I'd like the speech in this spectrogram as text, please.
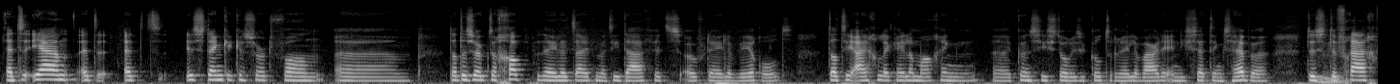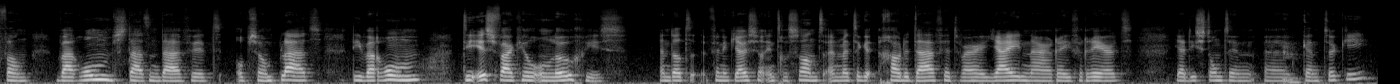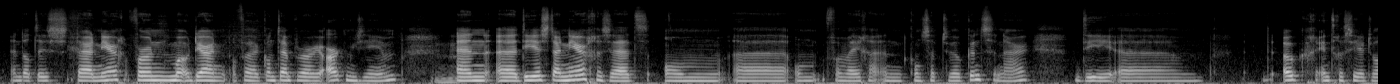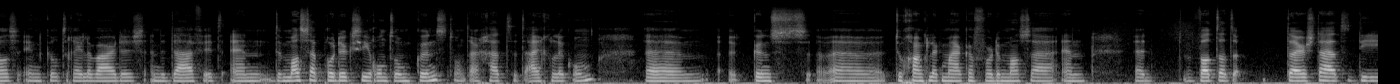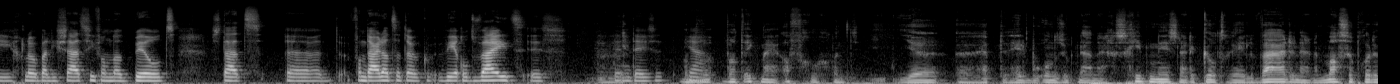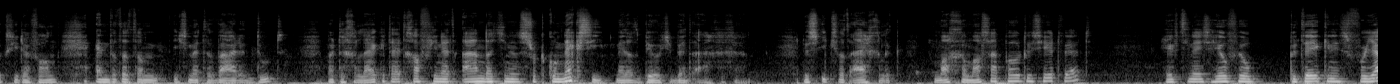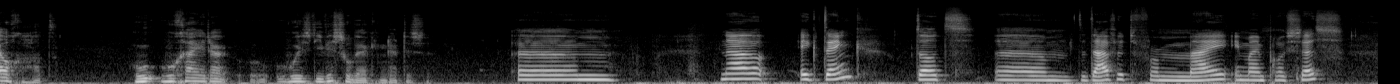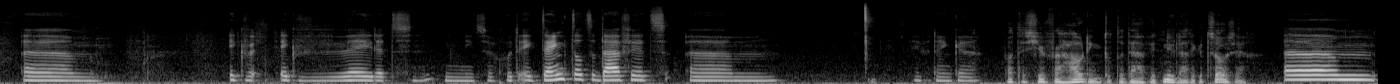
het, ja, het, het is denk ik een soort van... ehm, dat is ook de grap de hele tijd met die Davids over de hele wereld. Dat die eigenlijk helemaal geen eh, kunsthistorische culturele waarde in die settings hebben. Dus de Mhm. vraag van waarom staat een David op zo'n plaats... die waarom, die is vaak heel onlogisch. En dat vind ik juist heel interessant. En met de Gouden David, waar jij naar refereert, ja, die stond in eh, Kentucky. En dat is daar neer voor een modern of eh, contemporary art museum. Mhm. En eh, die is daar neergezet om, om vanwege een conceptueel kunstenaar die ehm, ook geïnteresseerd was in culturele waardes en de David en de massaproductie rondom kunst, want daar gaat het eigenlijk om. Ehm, eh, kunst eh, toegankelijk maken voor de massa en eh, wat dat daar staat, die globalisatie van dat beeld staat. eh, vandaar dat het ook wereldwijd is Mhm. in deze. Want Ja. wa- wat ik mij afvroeg, want je eh, hebt een heleboel onderzoek naar, naar geschiedenis, naar de culturele waarde, naar de massaproductie daarvan. En dat het dan iets met de waarde doet. Maar tegelijkertijd gaf je net aan dat je een soort connectie met dat beeldje bent aangegaan. Dus iets wat eigenlijk ma- gemassa-produceerd werd, heeft ineens heel veel betekenis voor jou gehad. Hoe, hoe ga je daar, hoe- is die wisselwerking daartussen? Ehm, nou, ik denk dat ehm, de David voor mij in mijn proces. ehm, ik, ik weet het niet zo goed. Ik denk dat de David. even denken. Wat is je verhouding tot de David nu, laat ik het zo zeggen? Ehm,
